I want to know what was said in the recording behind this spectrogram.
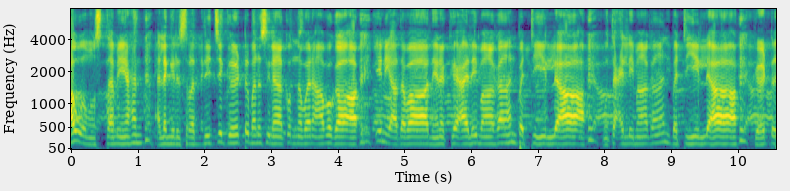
ഔ മുസ്തമിഹൻ അല്ലെങ്കിൽ ശ്രദ്ധിച്ച് കേട്ട് മനസ്സിലാക്കുന്നവനാവുക. ഇനി അഥവാ നിനക്ക് അലിമാകാൻ പറ്റിയില്ല മുത്തല്ലിമാകാൻ പറ്റിയില്ല കേട്ട്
